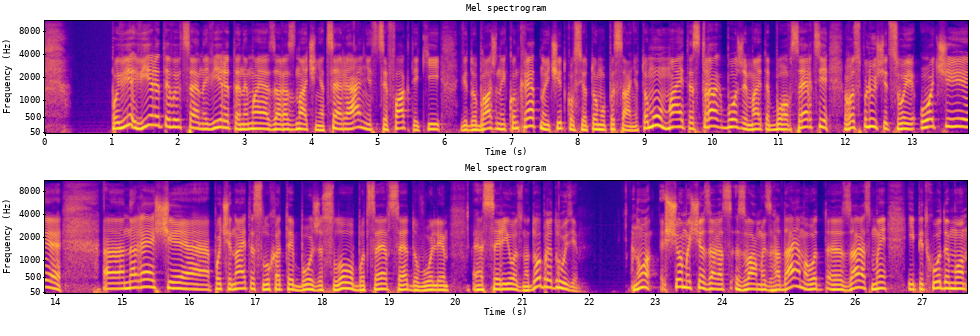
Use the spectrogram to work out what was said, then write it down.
Вірите ви в це, не вірите, немає зараз значення. Це реальність, це факт, який відображений конкретно і чітко в святому писанні. Тому майте страх Божий, майте Бога в серці, розплющіть свої очі. Е, нарешті починайте слухати Боже Слово, бо це все доволі е, серйозно. Добре, друзі. Ну, що ми ще зараз з вами згадаємо? От е, зараз ми і підходимо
